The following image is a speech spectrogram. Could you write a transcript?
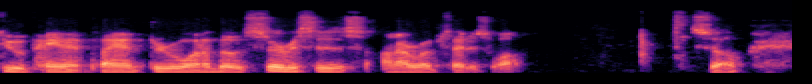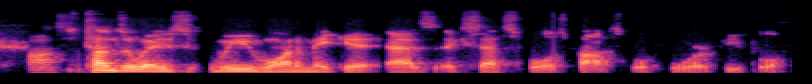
do a payment plan through one of those services on our website as well. So awesome. tons of ways we want to make it as accessible as possible for people.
